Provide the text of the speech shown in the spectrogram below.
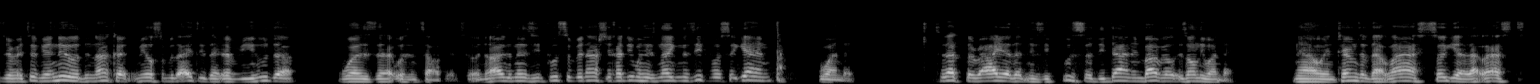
knew the Nakat Mil Sabadaiti that Rav Yehuda was uh, was insulted. So Nag Nazifusa Benashi Chadim his Nag Nazifus again for one day. So that's the raya that Nazifusa Didan in Bavel is only one day. Now, in terms of that last sugya, that last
